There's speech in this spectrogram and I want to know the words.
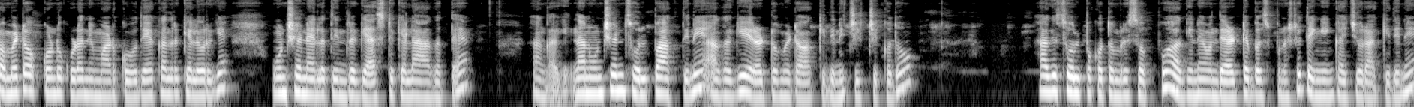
ಟೊಮೆಟೊ ಹಾಕ್ಕೊಂಡು ಕೂಡ ನೀವು ಮಾಡ್ಕೋಬೋದು. ಯಾಕಂದರೆ ಕೆಲವರಿಗೆ ಹುಣ್ಸೆಹಣ್ಣೆಲ್ಲ ತಿಂದರೆ ಗ್ಯಾಸ್ಟ್ರಿಕ್ ಎಲ್ಲ ಆಗುತ್ತೆ. ಹಾಗಾಗಿ ನಾನು ಹುಣ್ಸೆಹಣ್ಣು ಸ್ವಲ್ಪ ಹಾಕ್ತೀನಿ. ಹಾಗಾಗಿ ಎರಡು ಟೊಮೆಟೊ ಹಾಕಿದ್ದೀನಿ ಚಿಕ್ಕ ಚಿಕ್ಕದು. ಹಾಗೆ ಸ್ವಲ್ಪ ಕೊತ್ತಂಬರಿ ಸೊಪ್ಪು ಹಾಗೆಯೇ ಒಂದು ಎರಡು ಟೇಬಲ್ ಸ್ಪೂನಷ್ಟು ತೆಂಗಿನಕಾಯಿ ಚೂರು ಹಾಕಿದ್ದೀನಿ.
